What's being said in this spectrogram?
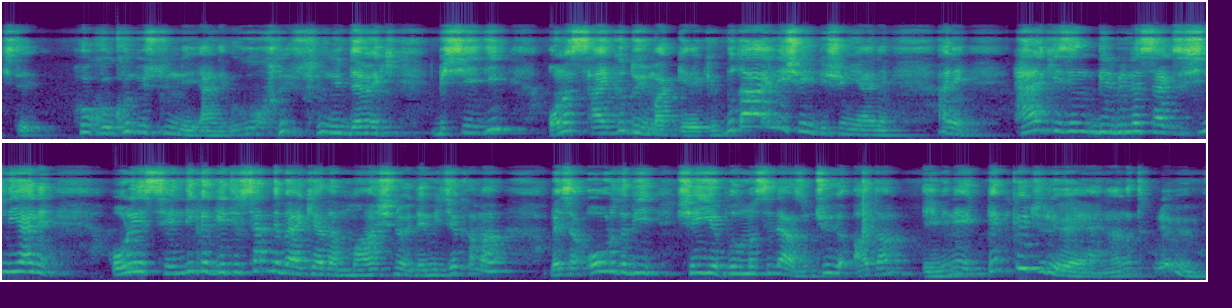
işte hukukun üstünlüğü yani hukukun üstünlüğü demek bir şey değil. Ona saygı duymak gerekiyor. Bu da aynı şeyi düşün yani. Hani herkesin birbirine saygısı. Şimdi yani oraya sendika getirsen de belki adam maaşını ödemeyecek ama mesela orada bir şey yapılması lazım. Çünkü adam evine ekmek götürüyor yani. Anlatabiliyor muyum?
